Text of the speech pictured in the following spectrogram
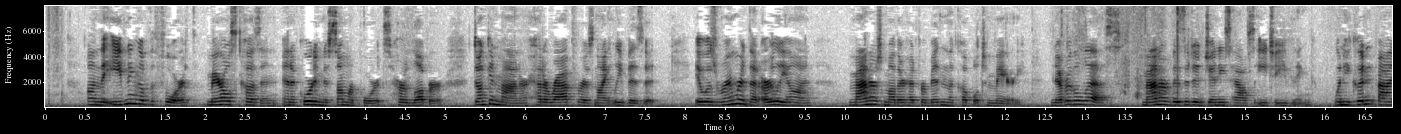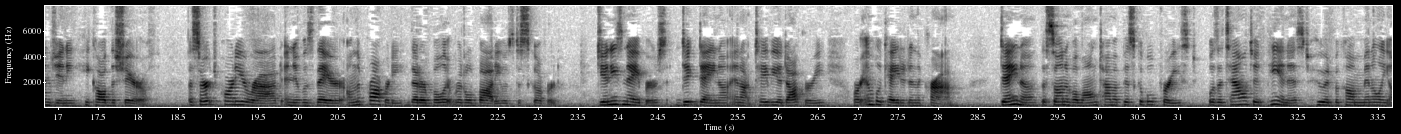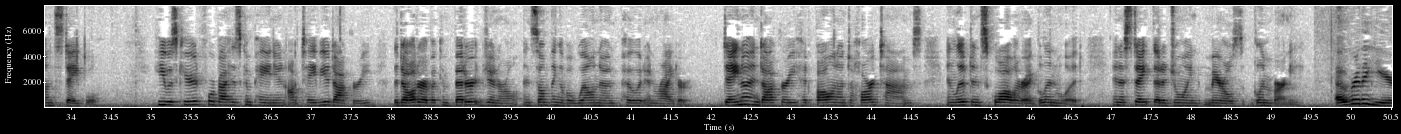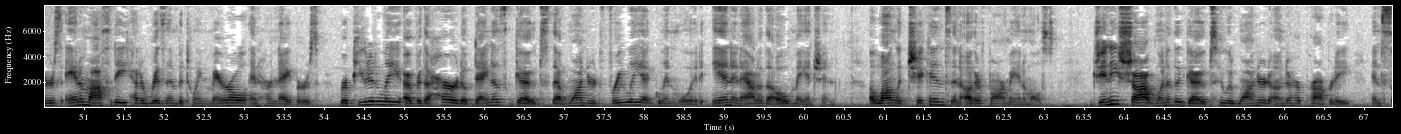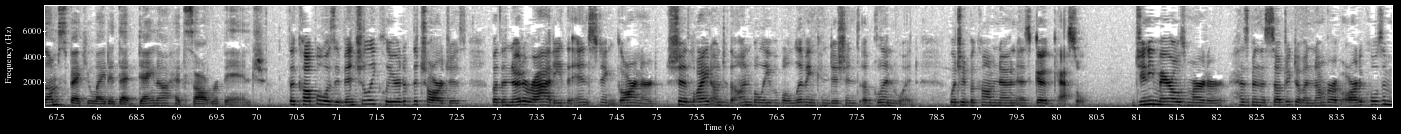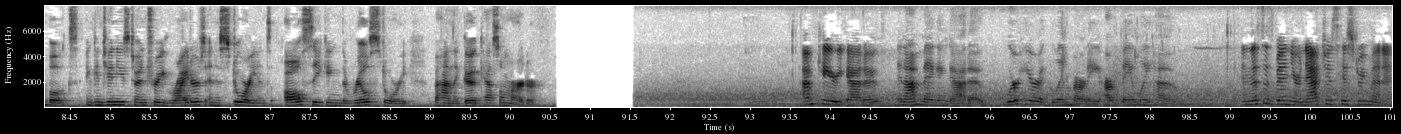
On the evening of the 4th, Merrill's cousin, and according to some reports, her lover, Duncan Minor, had arrived for his nightly visit. It was rumored that early on, Minor's mother had forbidden the couple to marry. Nevertheless, Minor visited Jennie's house each evening. When he couldn't find Jennie, he called the sheriff. A search party arrived, and it was there, on the property, that her bullet riddled body was discovered. Jennie's neighbors, Dick Dana and Octavia Dockery, were implicated in the crime. Dana, the son of a longtime Episcopal priest, was a talented pianist who had become mentally unstable. He was cared for by his companion, Octavia Dockery, the daughter of a Confederate general and something of a well known poet and writer. Dana and Dockery had fallen onto hard times and lived in squalor at Glenwood, an estate that adjoined Merrill's Glen Burnie. Over the years, animosity had arisen between Merrill and her neighbors, reputedly over the herd of Dana's goats that wandered freely at Glenwood in and out of the old mansion, along with chickens and other farm animals. Jennie shot one of the goats who had wandered onto her property, and some speculated that Dana had sought revenge. The couple was eventually cleared of the charges, but the notoriety the incident garnered shed light onto the unbelievable living conditions of Glenwood, which had become known as Goat Castle. Jennie Merrill's murder has been the subject of a number of articles and books and continues to intrigue writers and historians, all seeking the real story behind the Goat Castle murder. I'm Carrie Guido. And I'm Megan Guido. We're here at Glen Burnie, our family home. And this has been your Natchez History Minute.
